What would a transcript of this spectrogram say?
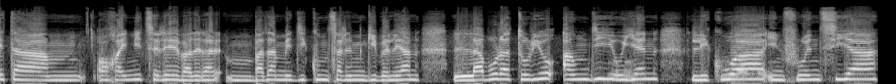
Eta mm, hor hainitz ere badela, mm, bada medikuntzaren gibelean laboratorio handi hoien lekua, influenzia,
